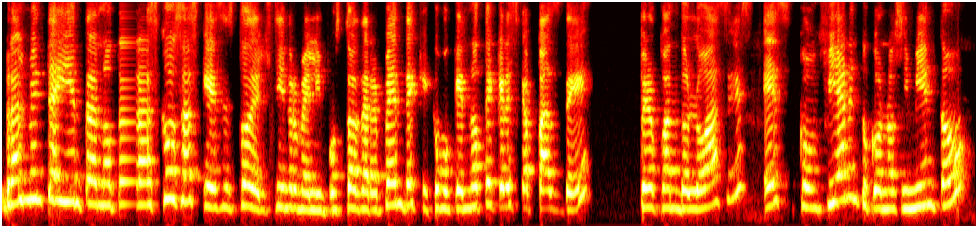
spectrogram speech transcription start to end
realmente ahí entran otras cosas, que es esto del síndrome del impostor de repente, que como que no te crees capaz de, pero cuando lo haces es confiar en tu conocimiento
